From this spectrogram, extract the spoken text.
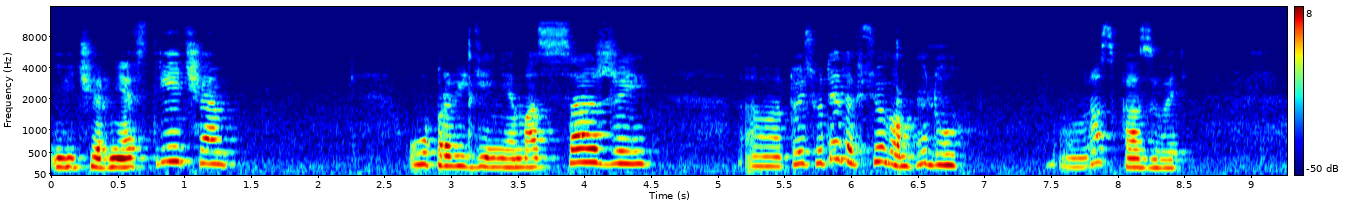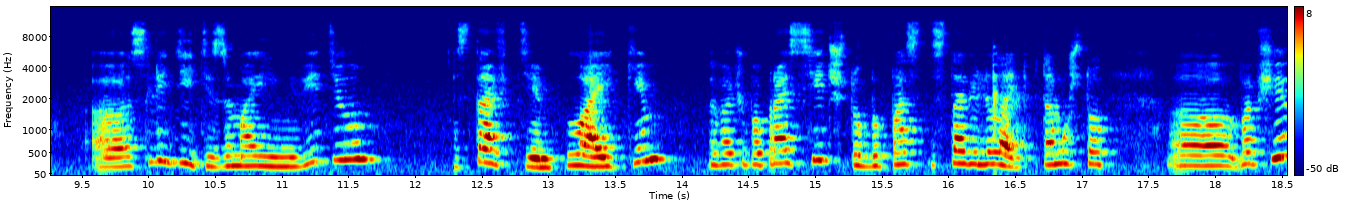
вечерняя встреча, о проведении массажей. Э, то есть вот это все вам буду э, рассказывать. Следите за моими видео, ставьте лайки хочу попросить, чтобы поставили лайки, потому что э, вообще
